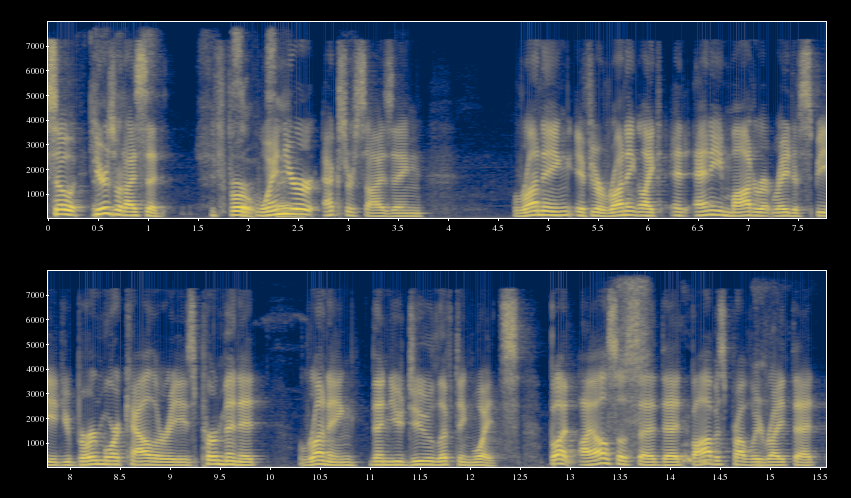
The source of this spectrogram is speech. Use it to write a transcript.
so here's what I said. For So when you're exercising, running, if you're running like at any moderate rate of speed, you burn more calories per minute running than you do lifting weights. But I also said that Bob is probably right that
